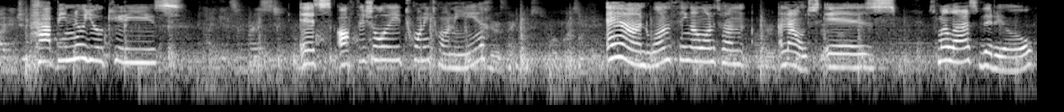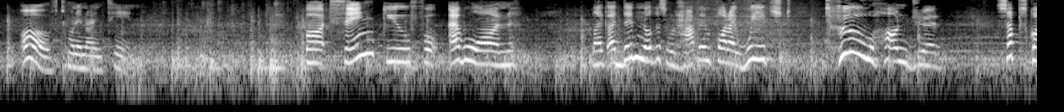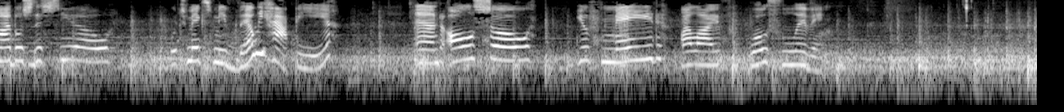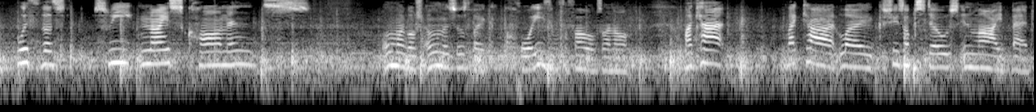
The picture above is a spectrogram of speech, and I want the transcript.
Happy New Year, kitties! It's officially 2020. And one thing I wanted to an announce is it's my last video of 2019. But thank you for everyone. Like, I didn't know this would happen, but I reached 200 subscribers this year, which makes me very happy. And also, you've made my life worth living. With the sweet, nice comments. Oh my gosh, is just like crazy with the fireworks right now. My cat, my cat, like, she's upstairs in my bed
